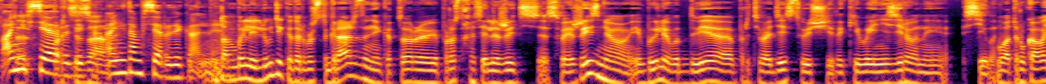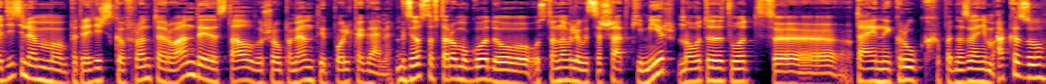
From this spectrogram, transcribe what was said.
Они все радикальные. Они там все радикальные. Ну, там были люди, которые просто граждане, которые просто хотели жить своей жизнью, и были вот две противодействующие такие военизированные силы. Вот, руководителем Патриотического фронта Руанды стал уже упомянутый Поль Кагаме. К 92 году устанавливается шаткий мир, но вот этот вот э, тайный круг под названием Аказу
